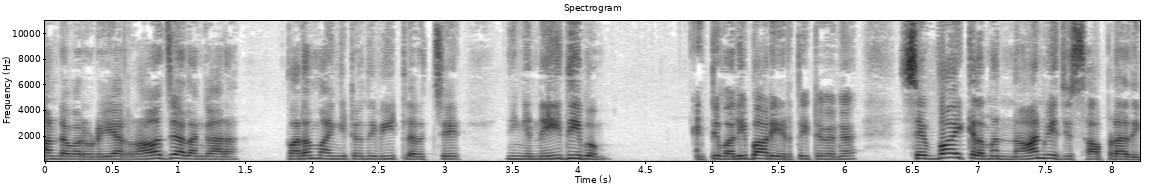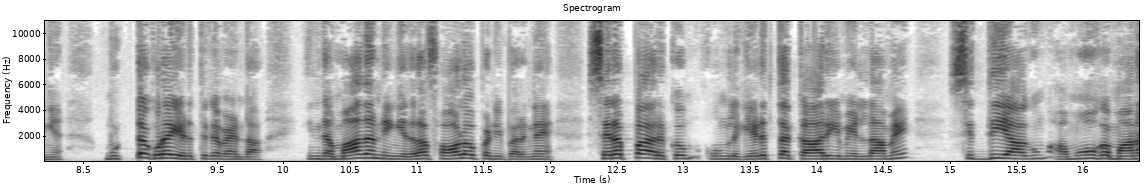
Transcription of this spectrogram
ஆண்டவருடைய ராஜ அலங்கார படம் வாங்கிட்டு வந்து வீட்டில் வச்சு நீங்கள் நெய் தீபம் இட்டு வழிபாடு எடுத்துக்கிட்டு வாங்க. செவ்வாய்க்கிழமை நான்வெஜ் சாப்பிடாதீங்க. முட்டை கூட எடுத்துக்க வேண்டாம். இந்த மாதம் நீங்கள் இதெல்லாம் ஃபாலோ பண்ணி பாருங்களேன். சிறப்பாக இருக்கும். உங்களுக்கு எடுத்த காரியம் எல்லாமே சித்தியாகும் அமோகமான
